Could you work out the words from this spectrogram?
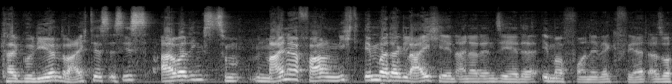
kalkulieren, reicht es. Es ist allerdings zum, in meiner Erfahrung nicht immer der gleiche in einer Rennserie, der immer vorne wegfährt. Also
